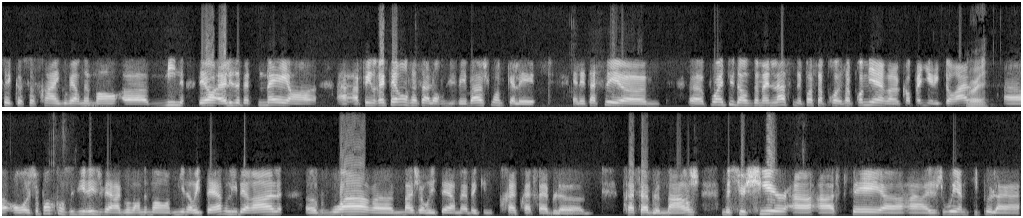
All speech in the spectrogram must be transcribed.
c'est que ce sera un gouvernement euh, mine. D'ailleurs, Elizabeth May a, a, fait une référence à ça lors du débat. Je pense qu'elle est, elle est assez euh, euh pointue dans ce domaine-là. Ce n'est pas sa, sa première euh, campagne électorale. Oui. Euh, je pense qu'on se dirige vers un gouvernement minoritaire, libéral, voire majoritaire, mais avec une très très faible très faible marge. Monsieur Scheer a, a fait, a joué un petit peu la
